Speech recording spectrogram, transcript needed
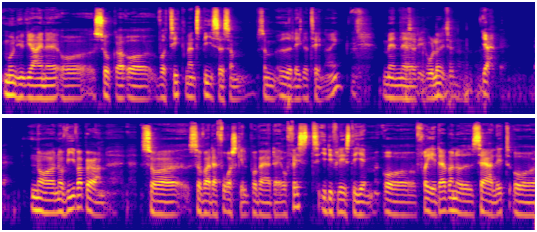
mundhygiejne og sukker, og hvor tit man spiser, som, som ødelægger tænder. Ikke? Men, Altså det er huller i tænderne. Ja. Når, når vi var børn, så, så var der forskel på hverdag og fest i de fleste hjem. Og fredag var noget særligt, og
